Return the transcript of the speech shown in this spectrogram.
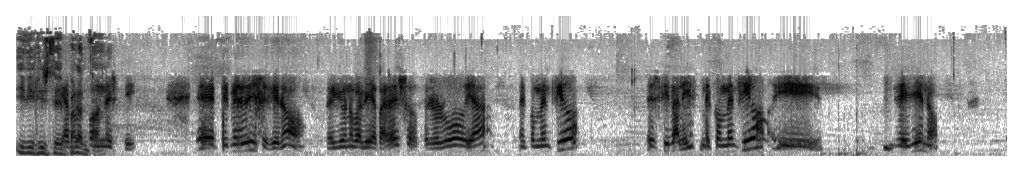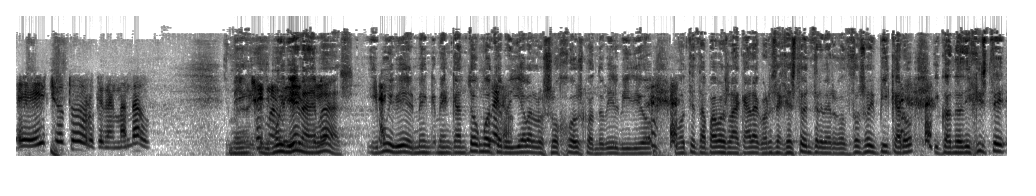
Y dijiste, para con este. Eh, primero dije que no, que yo no valía para eso, pero luego ya me convenció, Estivalis me convenció y de lleno he hecho todo lo que me han mandado. Me- muy bien, además. Y muy bien. Me, me encantó cómo te Bueno. brillaban los ojos cuando vi el vídeo, cómo te tapabas la cara con ese gesto entre vergonzoso y pícaro. Y cuando dijiste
